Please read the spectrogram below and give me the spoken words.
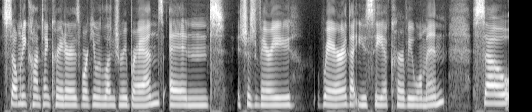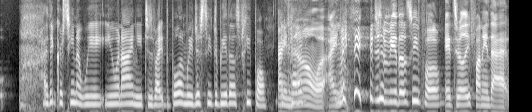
so many content creators working with luxury brands and it's just very rare that you see a curvy woman. So I think Christina, we you and I need to bite the bullet and we just need to be those people. I okay? know. I know. We need to be those people. It's really funny that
